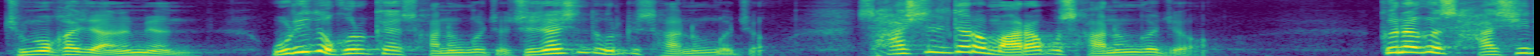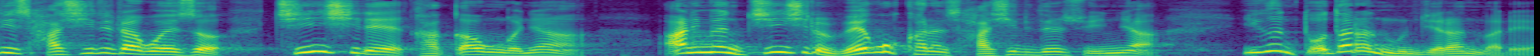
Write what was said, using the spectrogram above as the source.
주목하지 않으면 우리도 그렇게 사는 거죠. 저 자신도 그렇게 사는 거죠. 사실대로 말하고 사는 거죠. 그러나 그 사실이 사실이라고 해서 진실에 가까운 거냐? 아니면 진실을 왜곡하는 사실이 될 수 있냐? 이건 또 다른 문제란 말이에요.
